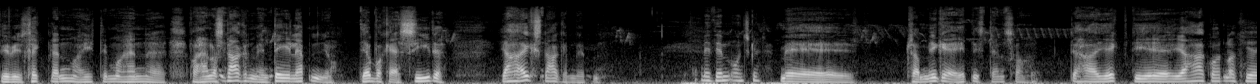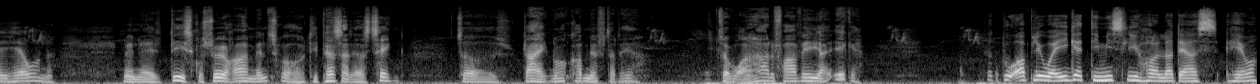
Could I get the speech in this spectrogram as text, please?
Det vil jeg slet ikke blande mig i. Det må han... Øh, for han har snakket med en del af dem jo. Derfor kan jeg sige det. Jeg har ikke snakket med dem. Med hvem, undskyld? Med, som ikke er etnisk danskere. Det har jeg ikke. De, jeg har godt nok her i haverne. Men øh, de er sgu søge rare mennesker, og de passer deres ting. Så øh, der er ikke noget at komme efter det her. Så hvor han har det fra, ved jeg ikke. Så du oplever ikke, at de misligeholder deres haver?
